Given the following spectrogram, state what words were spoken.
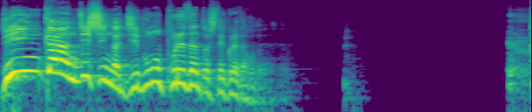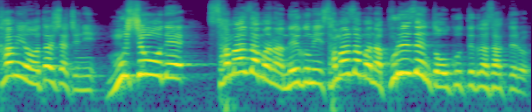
リンカーン自身が自分をプレゼントしてくれたことです。神は私たちに無償でさまざまな恵みさまざまなプレゼントを送ってくださってる。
